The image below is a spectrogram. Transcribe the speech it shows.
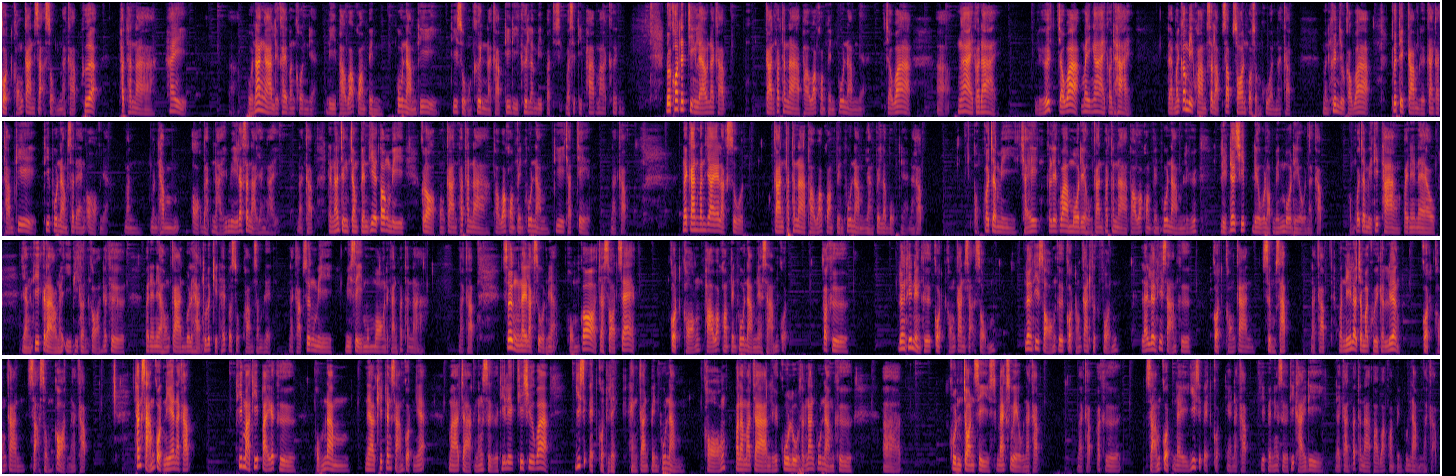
กฎของการสะสมนะครับ เพื่อพัฒนาให้หัวหน้างงานหรือใครบางคนเนี่ยมีภาวะความเป็นผู้นำที่ที่สูงขึ้นนะครับ ที่ดีขึ้นและมีประสิทธิภาพมากขึ้น โดยข้อเท็จจริงแล้วนะครับ การพัฒนาภาวะความเป็นผู้นำเนี่ยจะว่าง่ายก็ได้ หรือจะว่าไม่ง่ายก็ได้ แต่มันก็มีความสลับซับซ้อนพอสมควรนะครับ มันขึ้นอยู่กับว่าพฤติกรรมหรือการกระทำที่ที่ผู้นำแสดงออกเนี่ยมันมันทำออกแบบไหนมีลักษณะยังไงนะครับ ดังนั้นจึงจำเป็นที่จะต้องมีกรอบของการพัฒนาภาวะความเป็นผู้นำที่ชัดเจนนะครับ ในการบรรยายหลักสูตร การพัฒนาภาวะความเป็นผู้นำอย่างเป็นระบบเนี่ยนะครับผมก็จะมีใช้ก็เรียกว่าโมเดลของการพัฒนาภาวะความเป็นผู้นำหรือ leadership development model นะครับ ผมก็จะมีทิศทางไปในแนวอย่างที่กล่าวใน EP ก่อนๆก็คือ ไปในแนวของการบริหารธุรกิจให้ประสบความสำเร็จนะครับ ซึ่งมีมี 4 มุมมองในการพัฒนานะครับ ซึ่งในหลักสูตรเนี่ยผมก็จะสอดแทรกกฎของภาวะความเป็นผู้นำเนี่ยสกฎ ก็คือ เรื่องที่ 1 คือกฎของการสะสม เรื่องที่ 2 คือกฎของการฝึกฝน และเรื่องที่ 3 คือกฎของการซึมซับนะครับ วันนี้เราจะมาคุยกันเรื่องกฎของการสะสมก่อนนะครับ ทั้ง 3กฎนี้นะครับ ที่มาที่ไปก็คือ ผมนำแนวคิดทั้ง 3กฎนี้มาจากหนังสือที่เรียกที่ชื่อว่า 21 กฎเหล็กแห่งการเป็นผู้นำของปรมาจารย์ หรือกูรูทางด้านผู้นำคือ คุณจอห์นซีแม็กซ์เวลล์นะครับนะครับก็คือ 3 กฎใน 21 กฎเนี่ยนะครับที่เป็นหนังสือที่ขายดีในการพัฒนาภาวะความเป็นผู้นำนะครับ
